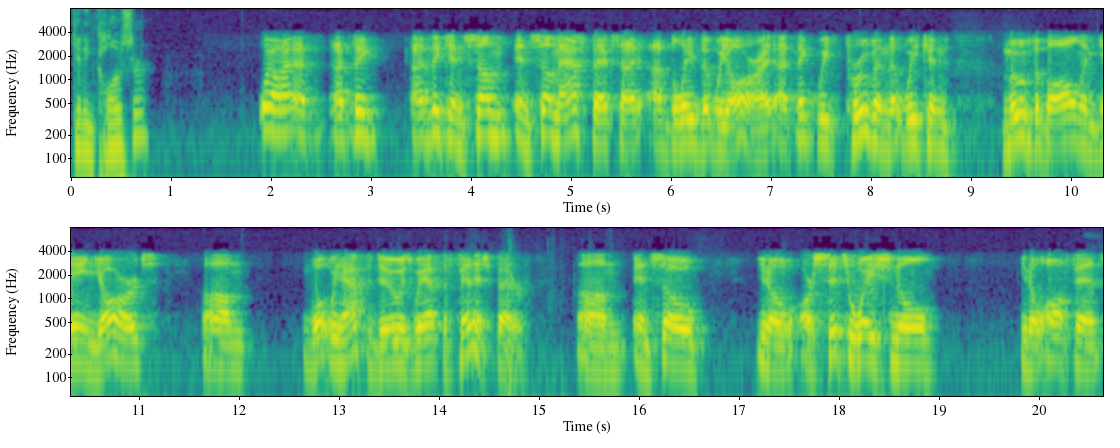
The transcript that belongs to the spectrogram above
getting closer. Well, I, I think I think in some in some aspects, I, I believe that we are. I, I think we've proven that we can move the ball and gain yards. Um, what we have to do is we have to finish better. Um, and so, you know, our situational, you know, offense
